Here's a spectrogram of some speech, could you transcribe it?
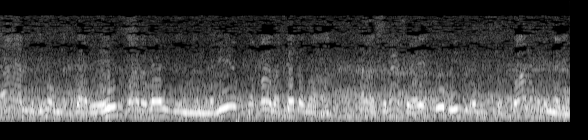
آه الذي هو من التابعين قال لا يوجد من النبي فقال كذب. أنا سمعت يقول يجب الاستقرار من النبي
